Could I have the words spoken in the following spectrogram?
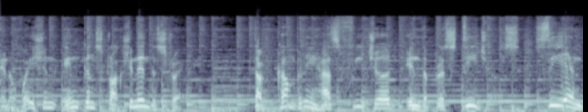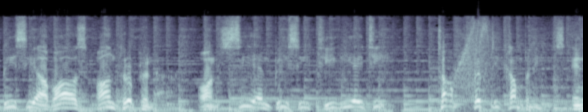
innovation in construction industry. The company has featured in the prestigious CNBC Awards Entrepreneur on CNBC TV18, Top 50 Companies in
